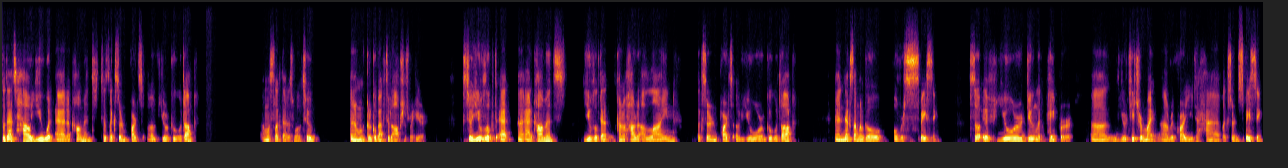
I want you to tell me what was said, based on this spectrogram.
So that's how you would add a comment to like certain parts of your Google Doc. I'm gonna select that as well too. And I'm gonna go back to the options right here. So you've looked at uh, add comments, you've looked at kind of how to align like certain parts of your Google Doc. And next I'm gonna go over spacing. So if you're doing like a paper, uh, your teacher might uh, require you to have like certain spacing.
